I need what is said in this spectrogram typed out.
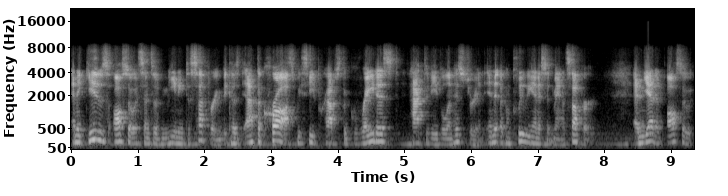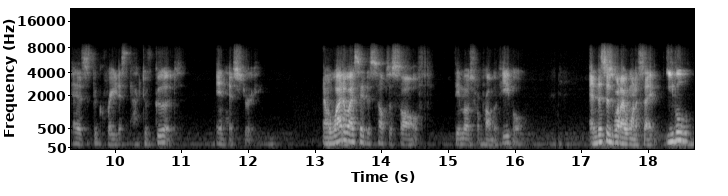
And it gives also a sense of meaning to suffering because at the cross, we see perhaps the greatest act of evil in history, and in it a completely innocent man suffer. And yet, it also is the greatest act of good in history. Now, why do I say this helps us solve the emotional problem of evil? And this is what I want to say evil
